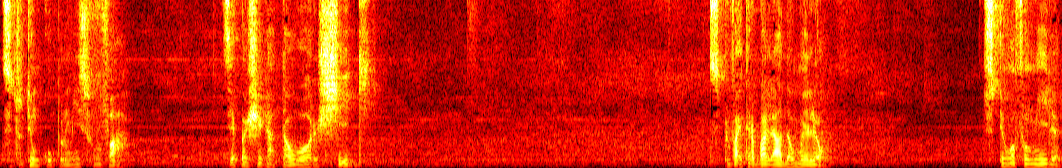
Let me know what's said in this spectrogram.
Se tu tem um compromisso, vá. Se é para chegar a tal hora, chegue. Se tu vai trabalhar, dá o melhor. Se tem uma família,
